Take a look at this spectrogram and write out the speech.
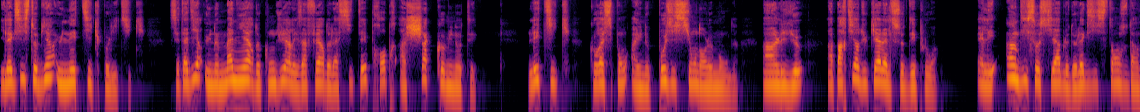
il existe bien une éthique politique, c'est-à-dire une manière de conduire les affaires de la cité propre à chaque communauté. L'éthique correspond à une position dans le monde, à un lieu à partir duquel elle se déploie. Elle est indissociable de l'existence d'un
